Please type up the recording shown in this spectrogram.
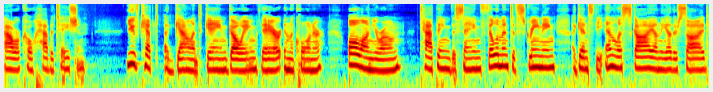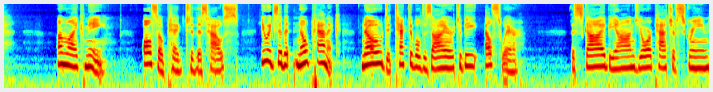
our cohabitation. You've kept a gallant game going there in the corner, all on your own, tapping the same filament of screening against the endless sky on the other side. Unlike me, also pegged to this house, you exhibit no panic, no detectable desire to be elsewhere. The sky beyond your patch of screen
